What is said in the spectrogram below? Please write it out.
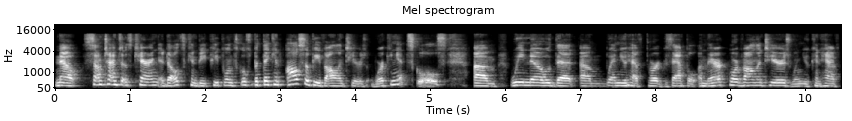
Now, sometimes those caring adults can be people in schools, but they can also be volunteers working at schools. Um, we know that um, when you have, for example, AmeriCorps volunteers, when you can have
